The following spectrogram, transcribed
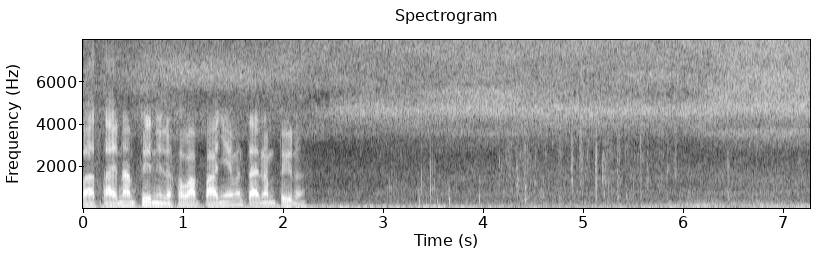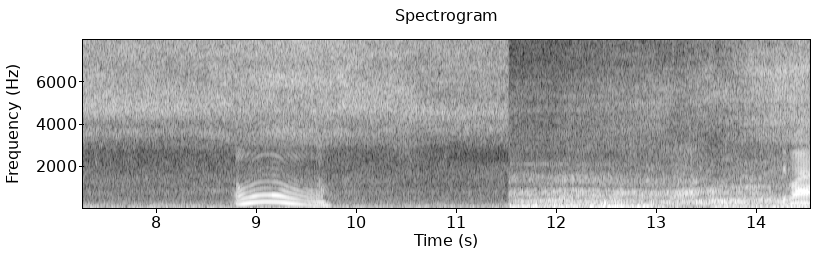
ปลาตายน้ำตื้นนี่แหละเขาว่าปลาเนี้ยมันตายน้ำตื้นอะ สิว่า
